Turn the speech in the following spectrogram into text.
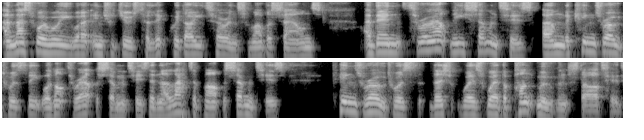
And that's where we were introduced to Liquidator and some other sounds. And then throughout the 70s, um, the King's Road was the, well, not throughout the 70s, in the latter part of the 70s, King's Road was this was where the punk movement started.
